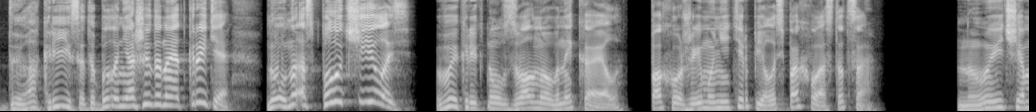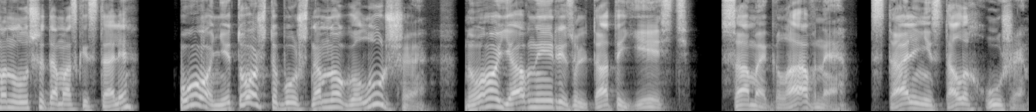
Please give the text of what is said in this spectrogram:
«Да, Крис, это было неожиданное открытие, но у нас получилось!» выкрикнул взволнованный Кайл. Похоже, ему не терпелось похвастаться. Ну и чем он лучше дамасской стали? О, не то чтобы уж намного лучше, но явные результаты есть. Самое главное, сталь не стала хуже,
